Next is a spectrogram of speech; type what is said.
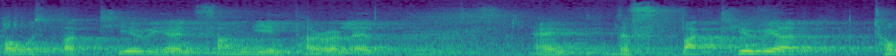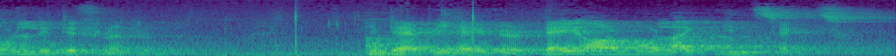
both bacteria and fungi in parallel, and the f- bacteria are totally different in their behavior. They are more like insects.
